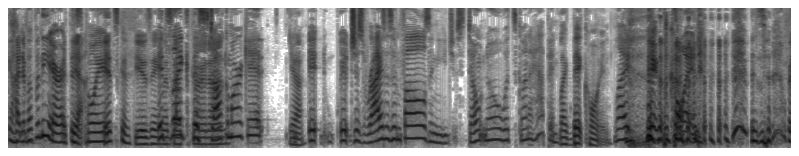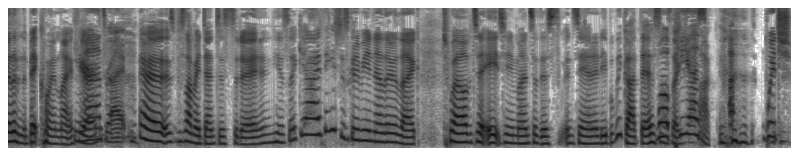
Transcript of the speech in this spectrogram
kind of up in the air at this yeah, point. it's confusing. it's like the stock on. market. Yeah, It it just rises and falls, and you just don't know what's going to happen. like Bitcoin. Like Bitcoin. We're living the Bitcoin life here. yeah, that's right. I saw my dentist today, and he was like, "Yeah, I think it's just going to be another like twelve to eighteen months of this insanity, but we got this." Well, like, P.S. "Fuck." uh, which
